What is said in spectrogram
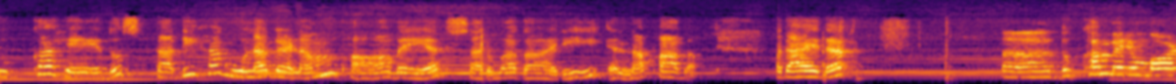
ദുഃഖഹേതു സ്തതിഹ ഗുണഗണം ഭാവയ സർവകാരി എന്ന ഭാഗം. അതായത് ദുഃഖം വരുമ്പോൾ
